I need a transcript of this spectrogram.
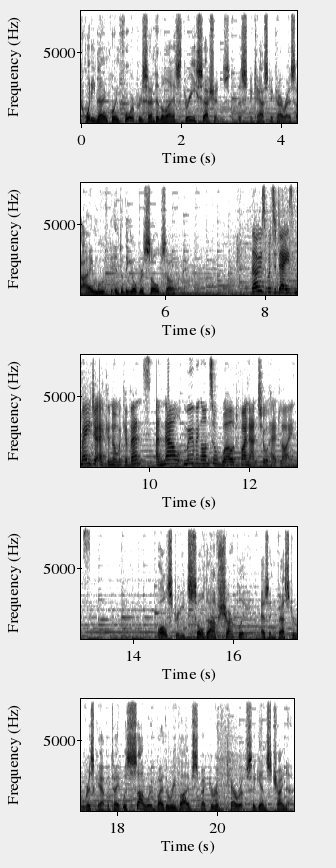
29.4% in the last three sessions. The stochastic RSI moved into the oversold zone. Those were today's major economic events, and now moving on to world financial headlines. Wall Street sold off sharply as investor risk appetite was soured by the revived specter of tariffs against China.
